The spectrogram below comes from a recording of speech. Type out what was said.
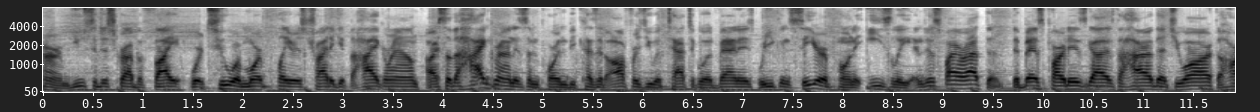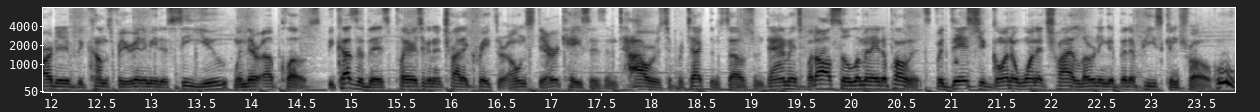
term used to describe a fight where two or more players try to get the high ground. All right, so the high ground is important because it offers you a tactical advantage where you can see your opponent easily and just fire at them. The best part is, guys, the higher that you are, the harder it becomes for your enemy to see you when they're up close. Because of this, players are going to try to create their own staircases and towers to protect themselves from damage, but also eliminate opponents. For this, you're going to want to try learning a bit of piece control. Whew.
